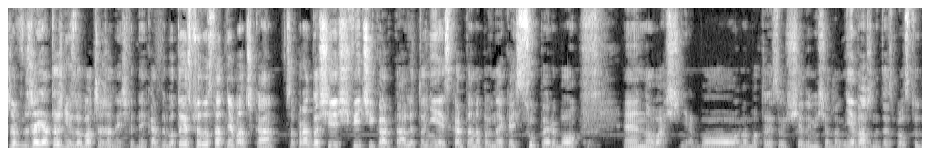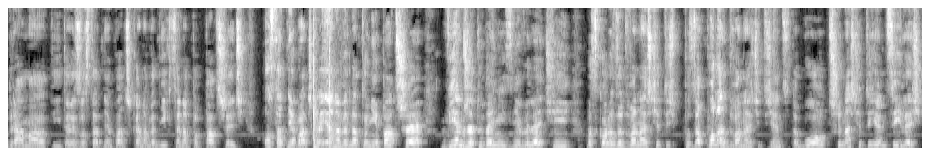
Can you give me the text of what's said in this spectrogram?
że, że ja też nie zobaczę żadnej świetnej karty, bo to jest przedostatnia paczka. Co prawda się świeci karta, ale to nie jest karta na pewno jakaś super, bo no właśnie, bo, no bo to jest 70, nieważne, to jest po prostu dramat i to jest ostatnia paczka, nawet nie chcę na to patrzeć. Ostatnia paczka, ja nawet na to nie patrzę. Wiem, że tutaj nic nie wyleci, bo skoro za 12 tysięcy, za ponad 12 tysięcy, to było 13 tysięcy ileś,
